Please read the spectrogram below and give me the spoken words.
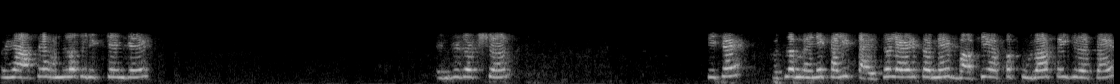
तो यहाँ पे हम लोग लिखेंगे इंट्रोडक्शन ठीक है? मतलब मैंने खाली टाइटल ऐड करना है। बाकी आपका पूरा पेज रहता है।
